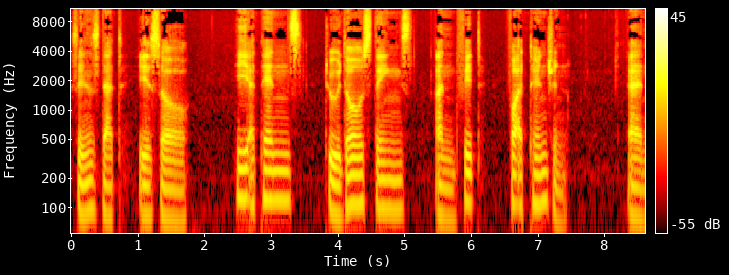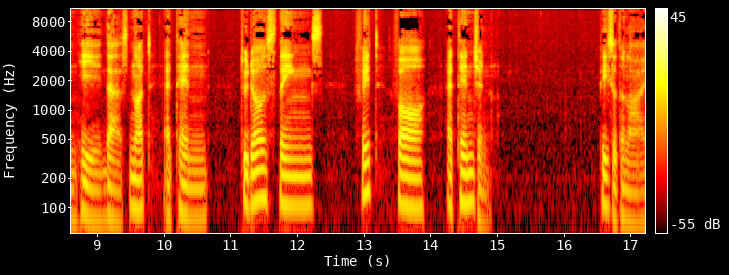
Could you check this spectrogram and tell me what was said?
Since that is so, he attends to those things unfit for attention, and he does not attend to those things fit for attention พิสุทั้งหลาย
